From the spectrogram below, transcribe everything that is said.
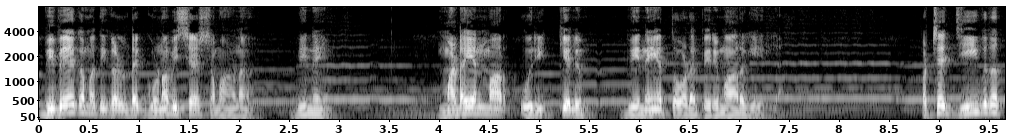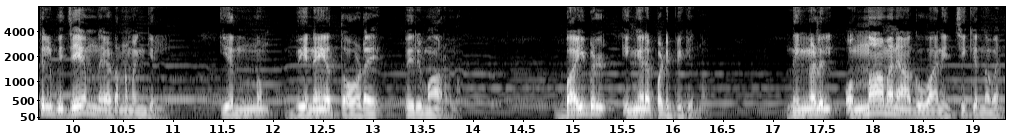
വിവേകമതികളുടെ ഗുണവിശേഷമാണ് വിനയം. മടയന്മാർ ഒരിക്കലും വിനയത്തോടെ പെരുമാറുകയില്ല. പക്ഷെ ജീവിതത്തിൽ വിജയം നേടണമെങ്കിൽ എന്നും വിനയത്തോടെ പെരുമാറണം. ബൈബിൾ ഇങ്ങനെ പഠിപ്പിക്കുന്നു. നിങ്ങളിൽ ഒന്നാമനാകുവാൻ ഇച്ഛിക്കുന്നവൻ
